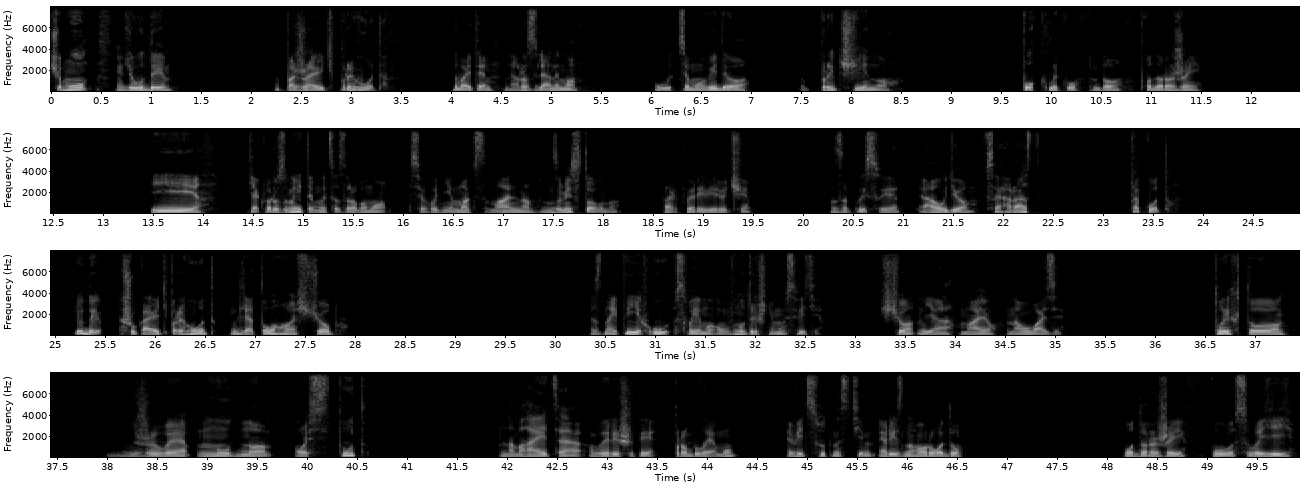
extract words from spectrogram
Чому люди бажають пригод? Давайте розглянемо у цьому відео причину поклику до подорожей. І, як ви розумієте, ми це зробимо сьогодні максимально змістовно. Так, перевірюючи, записує аудіо, все гаразд. Так от, люди шукають пригод для того, щоб знайти їх у своєму внутрішньому світі. Що я маю на увазі? Той, хто живе нудно ось тут, намагається вирішити проблему відсутності різного роду подорожей у своїй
